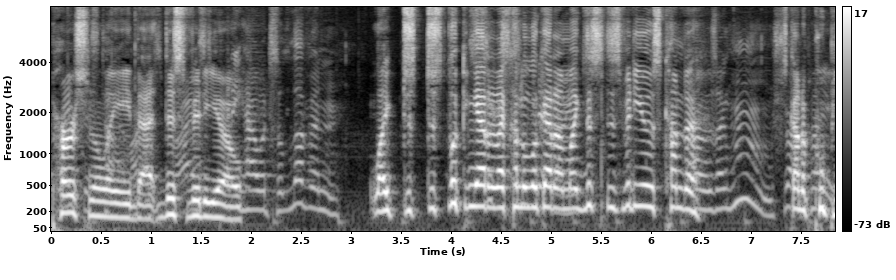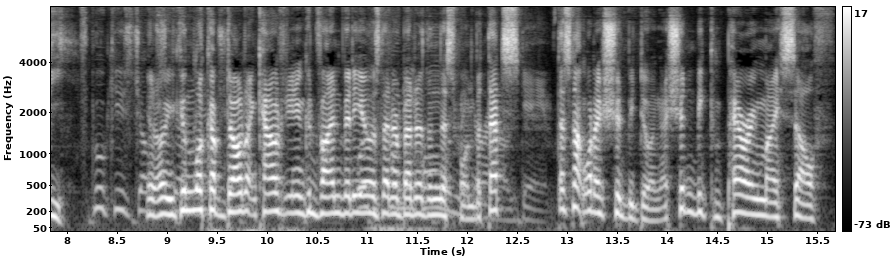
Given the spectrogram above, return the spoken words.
personally that this video, like just just looking at it, I kind of look at it, I'm like, this this video is kind of it's kind of poopy. You know, you can look up Donut County and you can find videos that are better than this one, but that's that's not what I should be doing. I shouldn't be comparing myself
